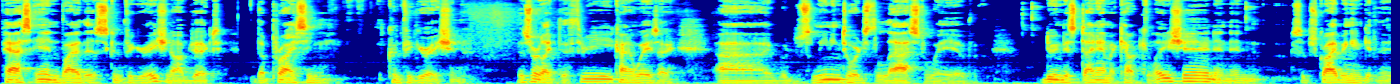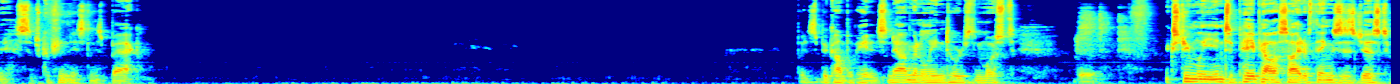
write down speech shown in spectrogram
pass in by this configuration object the pricing configuration. Those are like the three kind of ways I uh, I was leaning towards the last way of doing this dynamic calculation and then subscribing and getting the subscription instance back. But it's a bit complicated. So now I'm going to lean towards the most extremely into PayPal side of things is just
